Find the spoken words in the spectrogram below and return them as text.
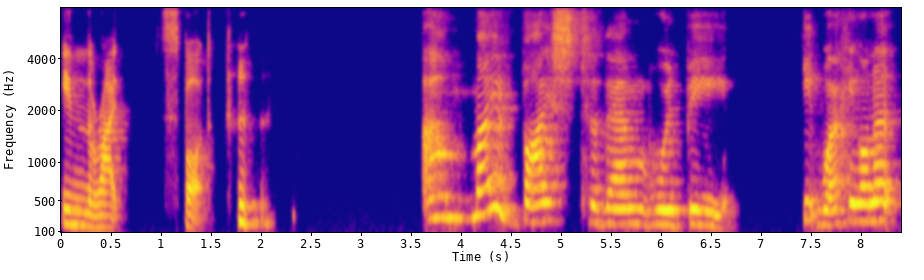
in the right spot? um, my advice to them would be keep working on it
